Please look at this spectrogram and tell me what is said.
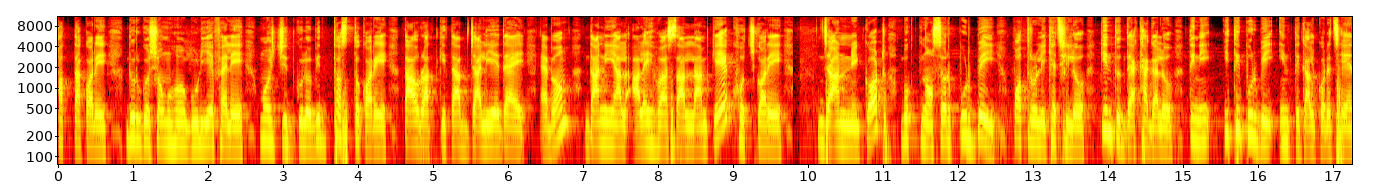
হত্যা করে। দুর্গসমূহ গুড়িয়ে ফেলে। মসজিদগুলো বিধ্বস্ত করে। তাওরাত কিতাব জ্বালিয়ে দেয় এবং দানিয়াল আলহাসাল্লামকে খোঁজ করে। যার নিকট বুক নসর পূর্বেই পত্র লিখেছিল, কিন্তু দেখা গেল তিনি ইতিপূর্বেই ইন্তেকাল করেছেন।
